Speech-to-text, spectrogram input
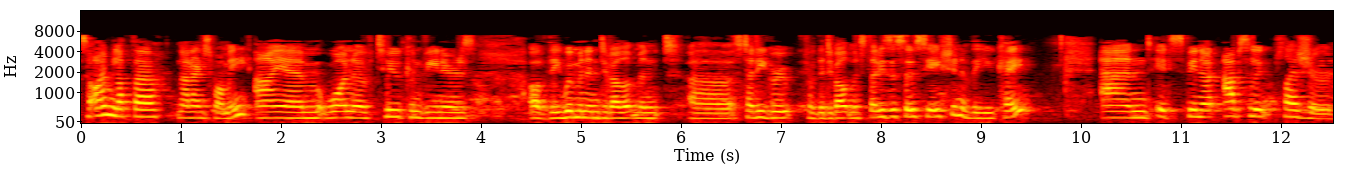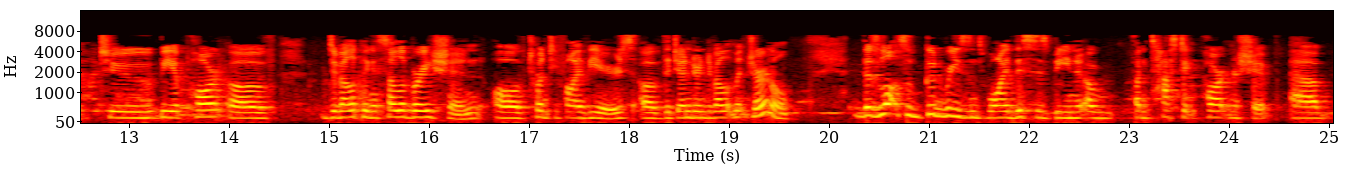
So I'm Latha Narayan I am one of two conveners of the Women in Development uh, Study Group for the Development Studies Association of the UK. And it's been an absolute pleasure to be a part of developing a celebration of 25 years of the Gender and Development Journal there's lots of good reasons why this has been a fantastic partnership. Uh,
